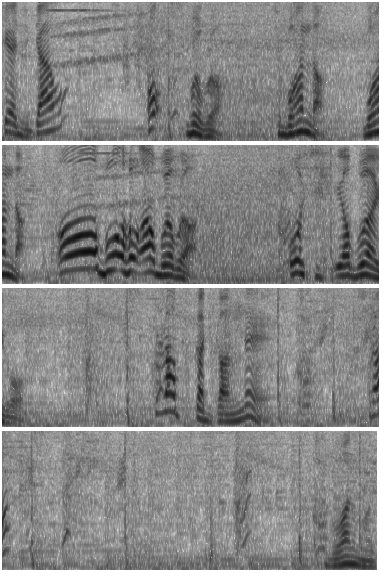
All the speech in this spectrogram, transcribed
피해지가 어? 뭐야 뭐야? 지금 뭐 한다? 뭐 한다? 어 뭐 아 뭐야 뭐야? 오씨 야 뭐야 이거. 플라우프까지 가는데? 실화? 뭐 하는 거지?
